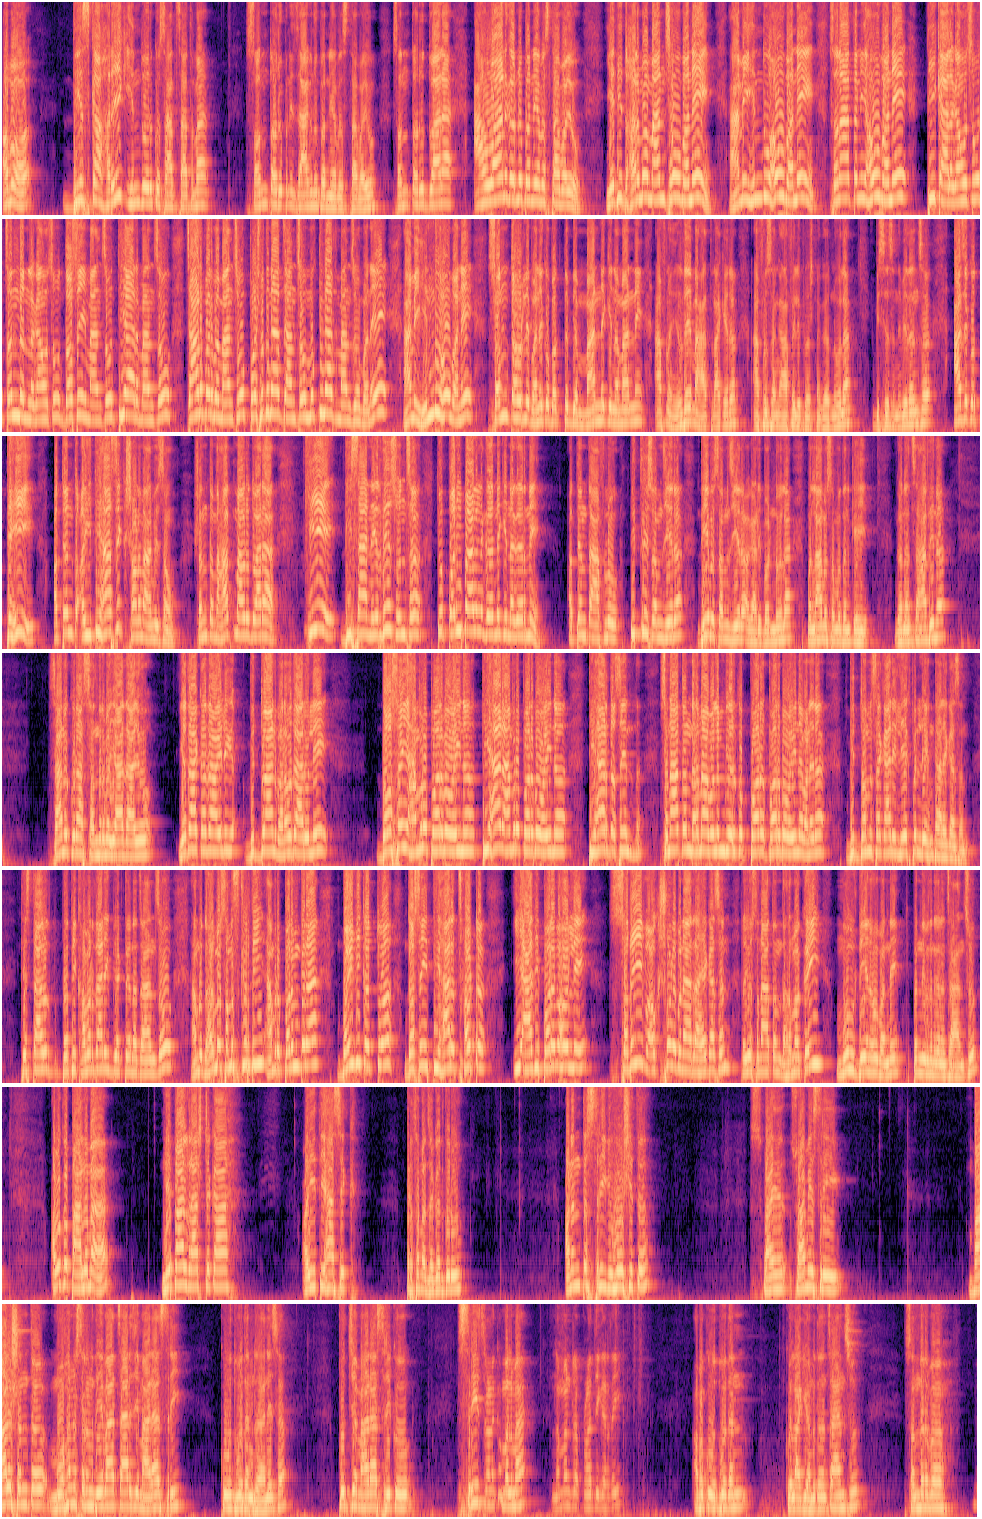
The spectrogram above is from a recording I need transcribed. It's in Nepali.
अब देशका हरेक हिन्दूहरूको साथसाथमा सन्तहरू पनि जाग्नुपर्ने अवस्था भयो। सन्तहरूद्वारा आह्वान गर्नुपर्ने अवस्था भयो। यदि धर्म मान्छौँ भने हामी हिन्दू हौँ भने सनातनी हौँ भने टिका लगाउँछौँ चन्दन लगाउँछौँ दसैँ मान्छौँ तिहार मान्छौँ चाडपर्व मान्छौँ पशुपतिनाथ जान्छौँ मुक्तिनाथ मान्छौँ भने हामी हिन्दू हौँ भने सन्तहरूले भनेको वक्तव्य मान्ने कि नमान्ने आफ्नो हृदयमा हात राखेर आफूसँग आफैले प्रश्न गर्नुहोला। विशेष निवेदन छ। आजको त्यही अत्यन्त ऐतिहासिक क्षणमा हामी छौँ। सन्त महात्माहरूद्वारा के दिशा निर्देश हुन्छ त्यो परिपालन गर्ने कि नगर्ने अत्यन्त आफ्नो पितृ सम्झिएर देव सम्झिएर अगाडि बढ्नुहोला। म लामो सम्बोधन केही गर्न चाहदिनँ। सानो कुरा सन्दर्भ याद आयो। यदा कदा अहिले विद्वान भनौदाहरूले दसैँ हाम्रो पर्व होइन तिहार हाम्रो पर्व होइन तिहार दसैँ सनातन धर्मावलम्बीहरूको पर पर्व होइन भनेर विध्वंसकारी लेख पनि लेख्न थालेका छन्। त्यस्ताहरूप्रति खबरदारी व्यक्त गर्न चाहन्छौँ। हाम्रो धर्म संस्कृति हाम्रो परम्परा वैदिकत्व दसैँ तिहार छठ यी आदि पर्वहरूले सदैव अक्षोण बनाएर राखेका छन् र यो सनातन धर्मकै मूल देन हो भन्ने पनि निवेदन गर्न चाहन्छु। अबको पालोमा नेपाल राष्ट्रका ऐतिहासिक प्रथम जगद्गुरु अनन्तश्री विभूषित स्वामी स्वामी श्री बालसन्त मोहन शरण महाराज श्रीको उद्बोधन रहनेछ। पूज्य महाराज श्रीको श्री चरण कमलमा नमन र प्रणति गर्दै अबको उद्बोधनको लागि गर्न चाहन्छु। सन्दर्भ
